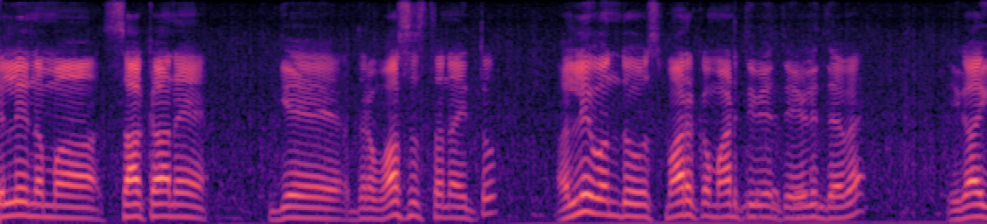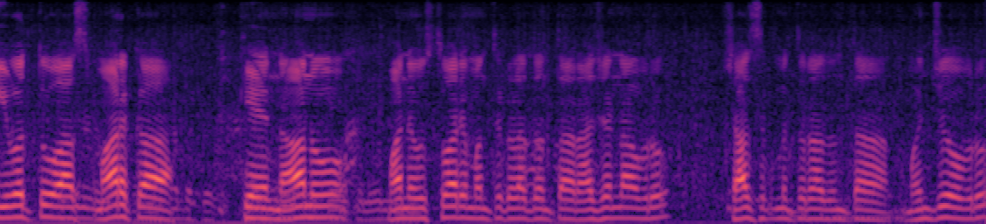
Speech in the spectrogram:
ಎಲ್ಲಿ ನಮ್ಮ ಸಾಕಾನೆಗೆ ಅದರ ವಾಸಸ್ಥಾನ ಇತ್ತು, ಅಲ್ಲಿ ಒಂದು ಸ್ಮಾರಕ ಮಾಡ್ತೀವಿ ಅಂತ ಹೇಳಿದ್ದೇವೆ. ಹೀಗಾಗಿ ಇವತ್ತು ಆ ಸ್ಮಾರಕಕ್ಕೆ ನಾನು, ಮಾನ್ಯ ಉಸ್ತುವಾರಿ ಮಂತ್ರಿಗಳಾದಂಥ ರಾಜಣ್ಣ ಅವರು, ಶಾಸಕ ಮಿತ್ರರಾದಂಥ ಮಂಜು ಅವರು,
